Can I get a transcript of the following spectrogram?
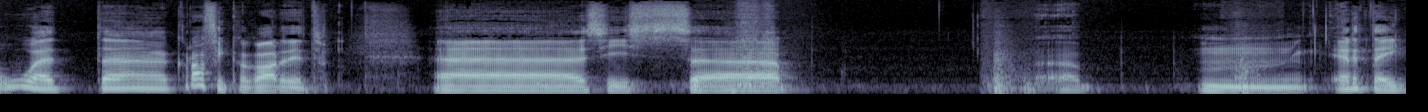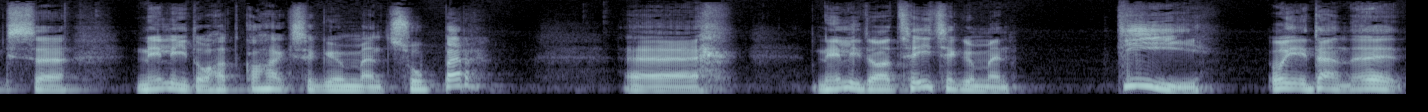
uued äh, graafikakaardid äh,, siis äh, mm, RTX neli tuhat kaheksakümmend super, neli tuhat seitsekümmend Ti või tähendab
